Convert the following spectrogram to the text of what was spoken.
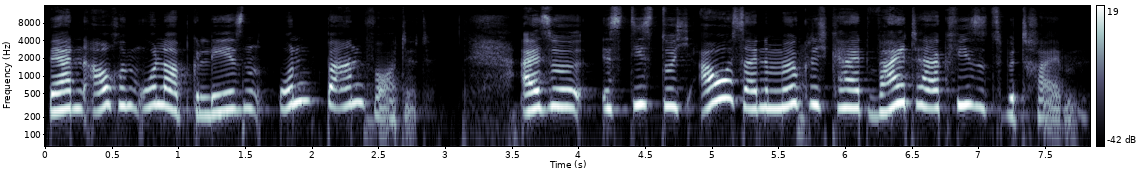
werden auch im Urlaub gelesen und beantwortet. Also ist dies durchaus eine Möglichkeit, weiter Akquise zu betreiben.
